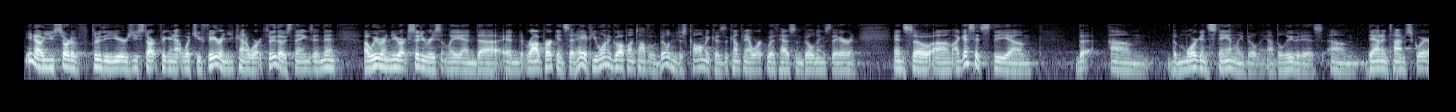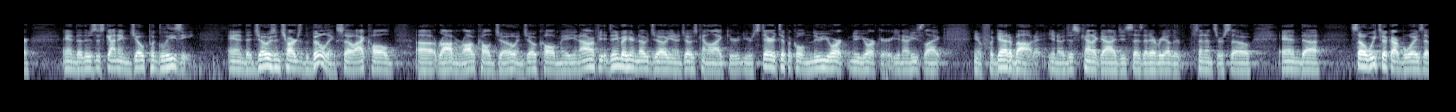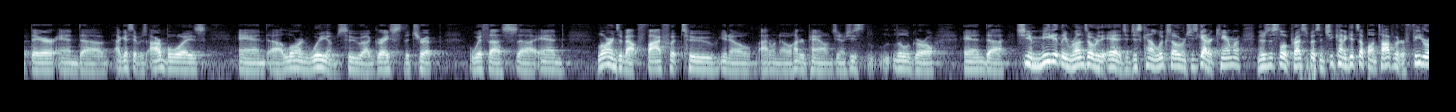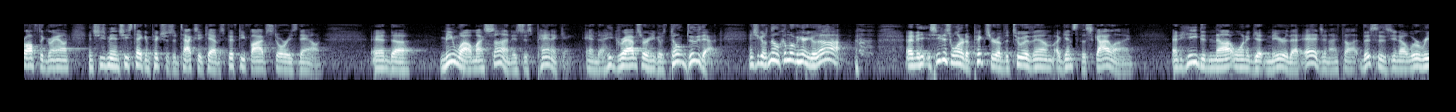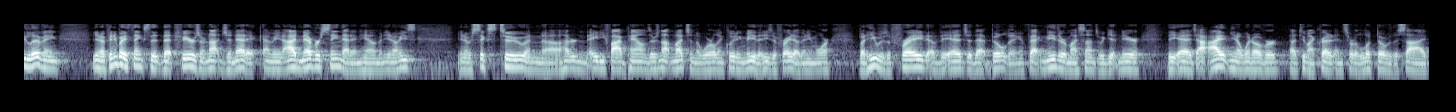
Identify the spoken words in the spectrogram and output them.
you know, you sort of, through the years, you start figuring out what you fear and you kind of work through those things. And then uh, we were in New York City recently, and, uh, and Rob Perkins said, Hey, if you want to go up on top of a building, just call me because the company I work with has some buildings there. And, and so um, I guess it's the, um, the, um, the Morgan Stanley building, I believe it is, um, down in Times Square and uh, there's this guy named Joe Puglisi, and uh, Joe's in charge of the building. So I called uh, Rob, and Rob called Joe, and Joe called me. You know, I don't know if you, does anybody here know Joe? You know, Joe's kind of like your your stereotypical New York New Yorker. You know, he's like, you know, forget about it. You know, just kind of guy. Just says that every other sentence or so, and. Uh, so we took our boys up there, and uh, I guess it was our boys and uh, Lauren Williams who uh, graced the trip with us. Uh, and Lauren's about five foot two, you know, I don't know, 100 pounds. You know, she's a little girl. And uh, she immediately runs over the edge and just kind of looks over, and she's got her camera, and there's this little precipice, and she kind of gets up on top of it, her feet are off the ground, and she's, man, she's taking pictures of taxi cabs 55 stories down. And uh, meanwhile, my son is just panicking, and uh, he grabs her and he goes, Don't do that. And she goes, No, come over here. And he goes, Ah. and he, she just wanted a picture of the two of them against the skyline. And he did not want to get near that edge. And I thought, this is, you know, we're reliving. You know, if anybody thinks that, that fears are not genetic, I mean, I'd never seen that in him. And, you know, he's, you know, 6'2 and uh, 185 pounds. There's not much in the world, including me, that he's afraid of anymore. But he was afraid of the edge of that building. In fact, neither of my sons would get near the edge. I, I you know, went over uh, to my credit and sort of looked over the side.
